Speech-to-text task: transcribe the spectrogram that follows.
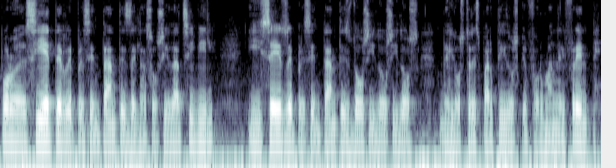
por siete representantes de la sociedad civil y seis representantes, dos y dos y dos, de los tres partidos que forman el frente.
